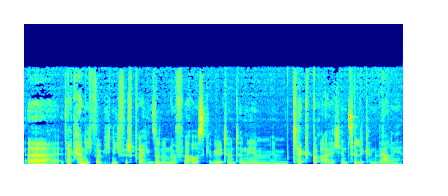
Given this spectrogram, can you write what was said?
äh, da kann ich wirklich nicht versprechen, sondern nur für ausgewählte Unternehmen im Tech-Bereich in Silicon Valley.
